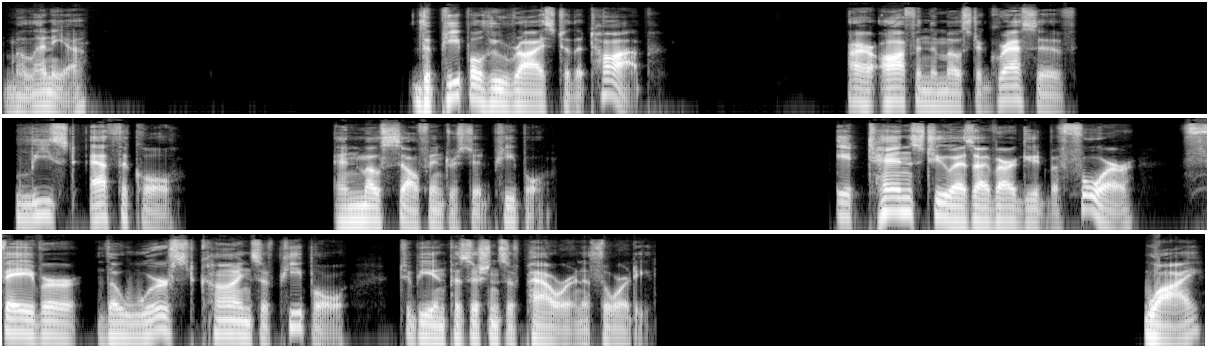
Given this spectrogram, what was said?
millennia, the people who rise to the top are often the most aggressive, least ethical, and most self interested people. It tends to, as I've argued before, favor the worst kinds of people to be in positions of power and authority. Why?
